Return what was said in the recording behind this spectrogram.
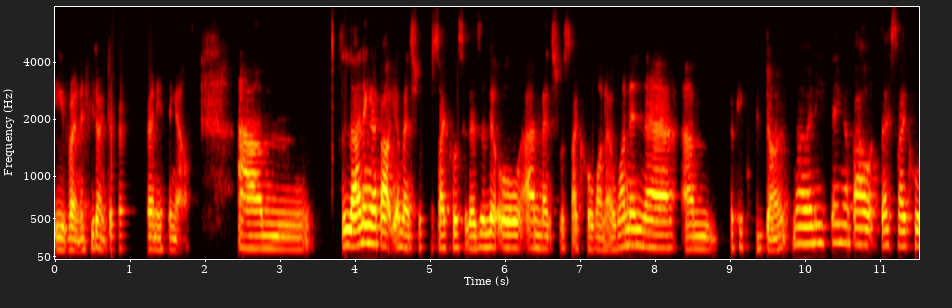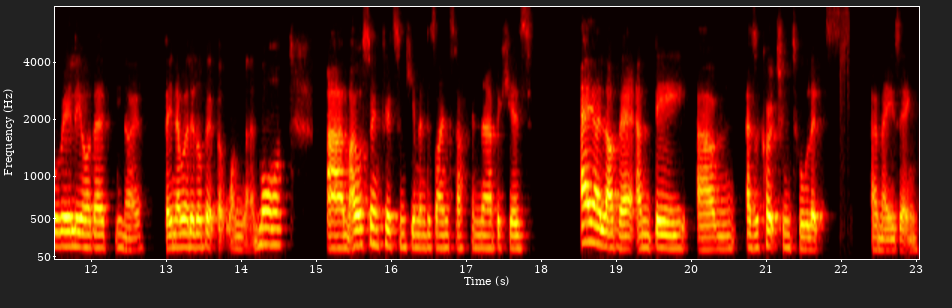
even if you don't do anything else. Um, learning about your menstrual cycle. So there's a little um, menstrual cycle 101 in there um, for people who don't know anything about their cycle really, or they're, you know, they know a little bit but want to learn more. Um, I also include some human design stuff in there because A, I love it, and B, um, as a coaching tool, it's amazing.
